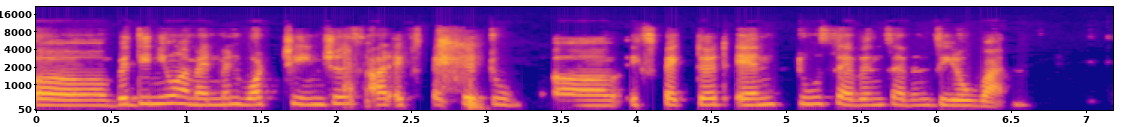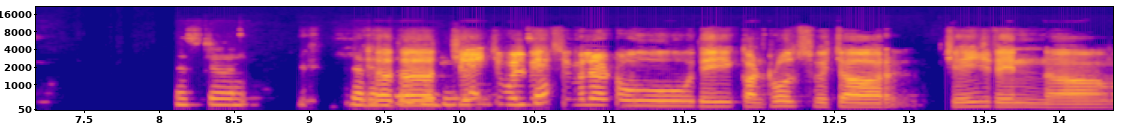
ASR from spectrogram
uh, with the new amendment, what changes are expected to uh, expected in 27701? Mr. Ravindra, Yeah, the would you like change will be similar to the controls which are changed in uh,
